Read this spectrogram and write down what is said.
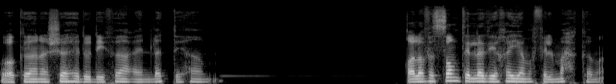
وكان شاهد دفاع لا اتهام. قال في الصمت الذي خيم في المحكمة.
